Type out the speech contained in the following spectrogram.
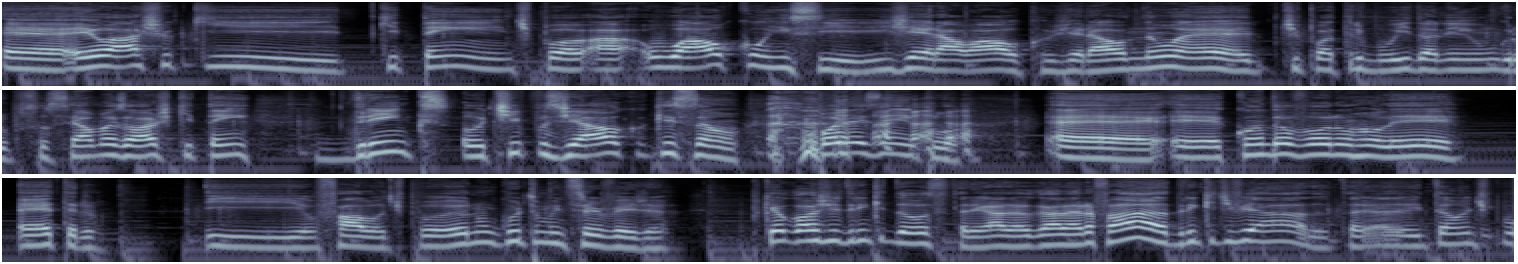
É, eu acho que, que tem, tipo, a- o álcool em si, em geral, álcool em geral, não é, tipo, atribuído a nenhum grupo social, mas eu acho que tem drinks ou tipos de álcool que são, por exemplo, é, é, quando eu vou num rolê hétero e eu falo, tipo, eu não curto muito cerveja. Porque eu gosto de drink doce, tá ligado? A galera fala, ah, drink de viado, tá ligado? Então, tipo.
